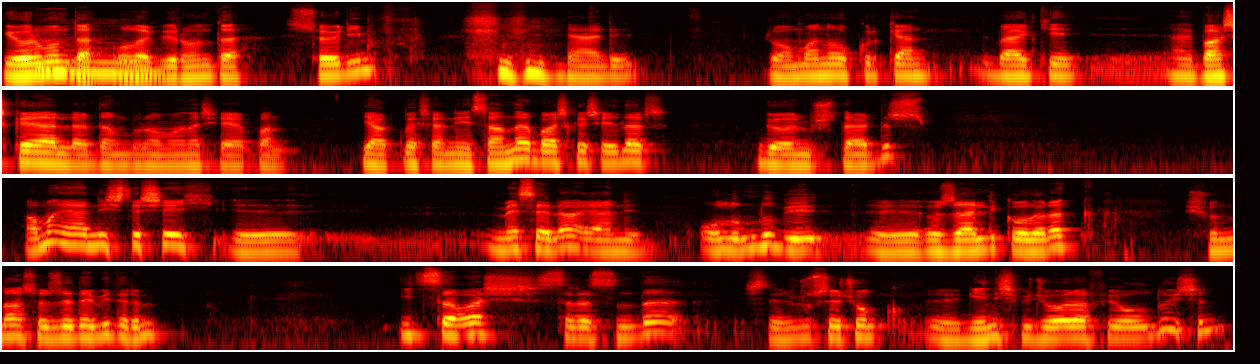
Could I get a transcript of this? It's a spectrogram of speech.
yorumum da hmm. olabilir onu da söyleyeyim. yani romanı okurken belki yani başka yerlerden bu romana şey yapan, yaklaşan insanlar başka şeyler görmüşlerdir. Ama yani işte şey e, mesela yani olumlu bir e, özellik olarak şundan söz edebilirim. İç savaş sırasında işte Rusya çok e, geniş bir coğrafya olduğu için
